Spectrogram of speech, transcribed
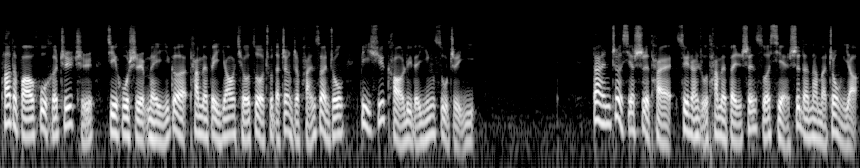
他的保护和支持几乎是每一个他们被要求做出的政治盘算中必须考虑的因素之一。但这些事态虽然如他们本身所显示的那么重要，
